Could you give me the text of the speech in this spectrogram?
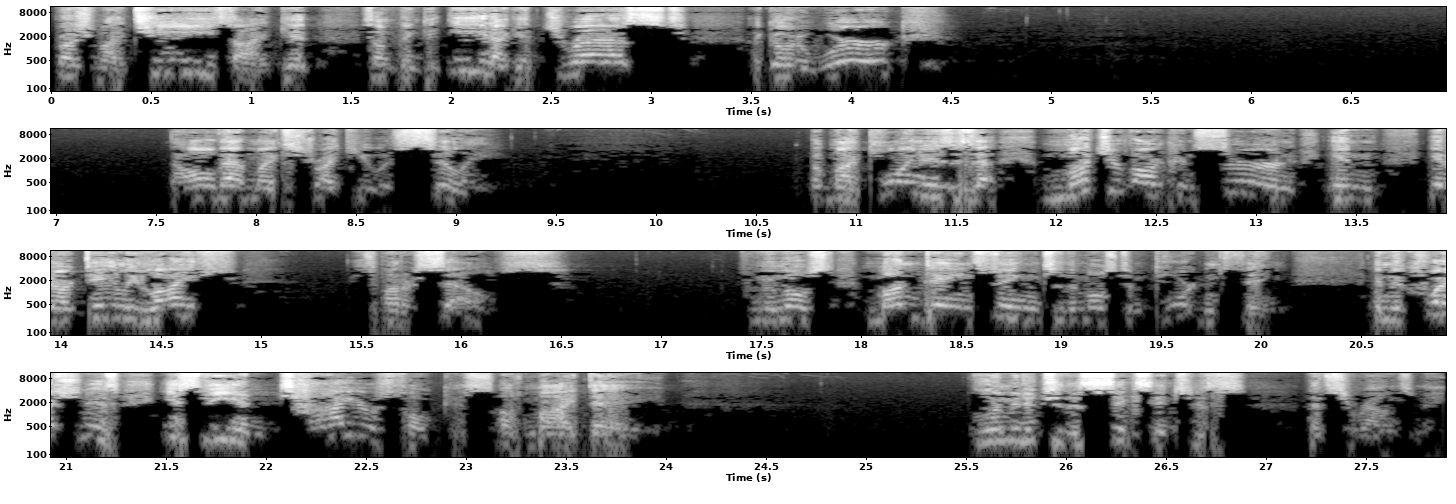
brush my teeth, I get something to eat, I get dressed, I go to work. All that might strike you as silly. But my point is, is that much of our concern in, in our daily life is about ourselves. From the most mundane thing to the most important thing. And the question is, is the entire focus of my day limited to the six inches that surrounds me?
